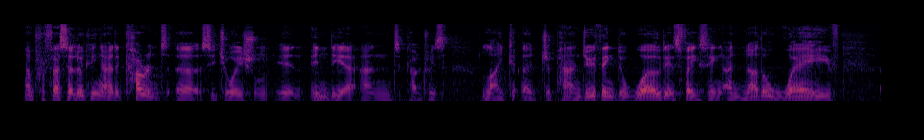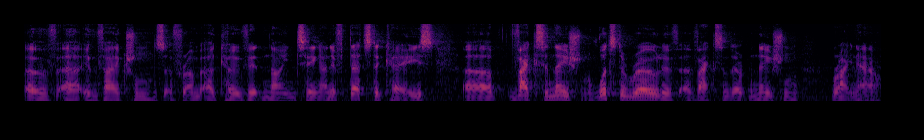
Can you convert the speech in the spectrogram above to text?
And Professor, looking at the current uh, situation in India and countries like uh, Japan, do you think the world is facing another wave of uh, infections from uh, COVID-19? And if that's the case, uh, vaccination, what's the role of vaccination right now?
